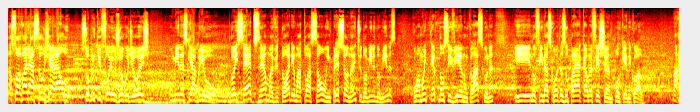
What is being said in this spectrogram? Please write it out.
a sua avaliação geral sobre o que foi o jogo de hoje. O Minas que abriu dois sets, né, uma vitória, uma atuação impressionante, o domínio do Minas, como há muito tempo não se via num clássico, né? E no fim das contas o Praia acaba fechando. Por quê, Nicola? Ah,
